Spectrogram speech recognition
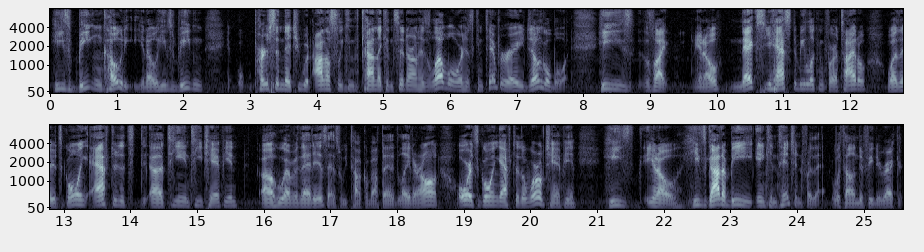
He's beaten Cody. You know he's beaten person that you would honestly can kind of consider on his level or his contemporary Jungle Boy. He's like you know, next he has to be looking for a title, whether it's going after the t- uh, TNT champion, uh, whoever that is, as we talk about that later on, or it's going after the world champion. He's, you know, he's got to be in contention for that with an undefeated record.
